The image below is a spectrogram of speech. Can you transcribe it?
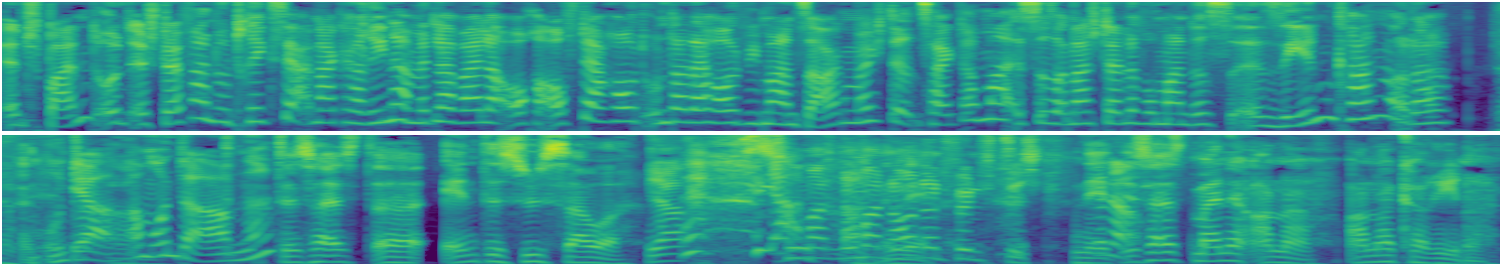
entspannt. Und äh, Stefan, du trägst ja Anna Karina mittlerweile auch auf der Haut, unter der Haut, wie man es sagen möchte. Zeig doch mal, ist das an der Stelle, wo man das äh, sehen kann? Oder? Ja, am Ja, Unterarm. am Unterarm, ne? Das heißt äh, Ente süß-sauer. Ja, Nummer, Nummer 59. Nee, Genau. das heißt meine Anna, Anna Karina.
